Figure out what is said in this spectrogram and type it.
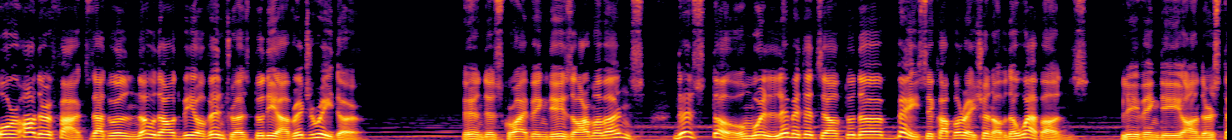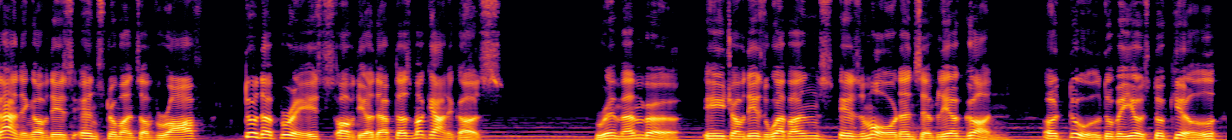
or other facts that will no doubt be of interest to the average reader. In describing these armaments, this tome will limit itself to the basic operation of the weapons, leaving the understanding of these instruments of wrath to the priests of the Adeptus Mechanicus. Remember, each of these weapons is more than simply a gun, a tool to be used to kill.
